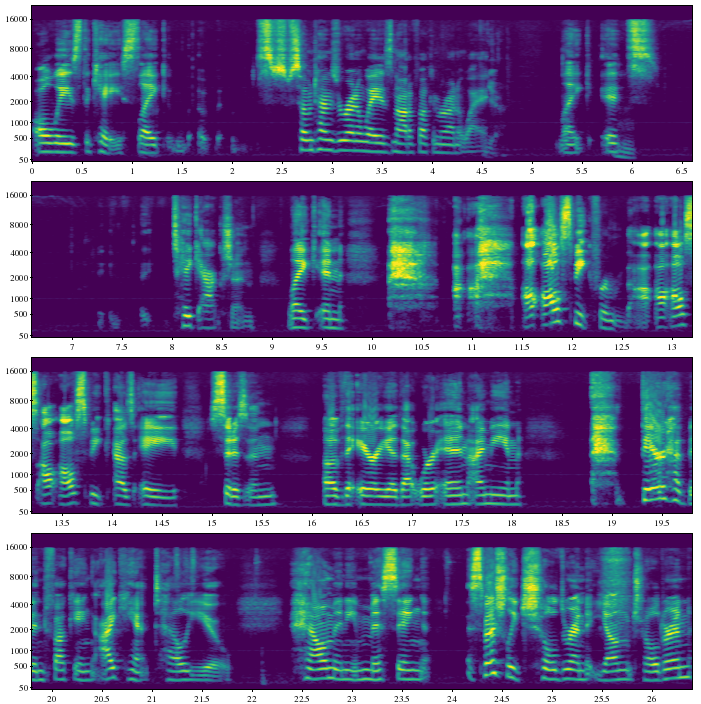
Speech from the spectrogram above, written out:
always the case. Like sometimes a runaway is not a fucking runaway. Yeah. like mm-hmm. it's take action. Like and I, I'll, I'll speak for I'll, I'll I'll speak as a citizen of the area that we're in. I mean there have been fucking i can't tell you how many missing especially children young children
